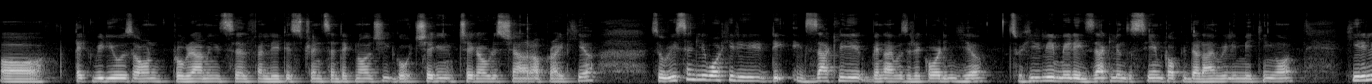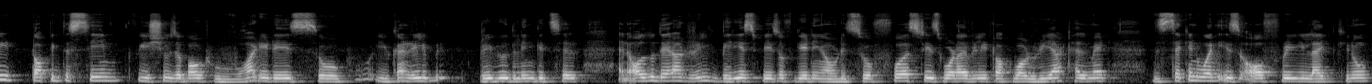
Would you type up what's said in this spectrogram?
uh, tech videos on programming itself and latest trends and technology go check in, check out his channel up right here. So recently what he did exactly when i was recording here so he really made exactly on the same topic that i'm really making on. He really topic the same issues about what it is so you can really preview the link itself. And although there are really various ways of getting out it so first is what i really talk about react helmet the second one is of really like you know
